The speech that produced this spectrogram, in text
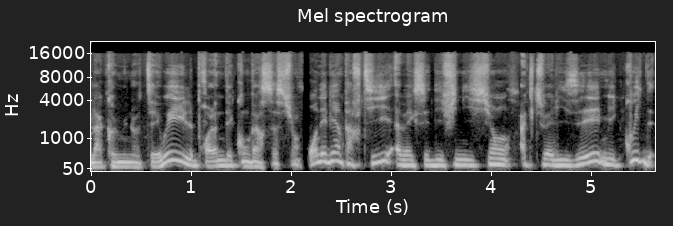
la communauté. Oui, le problème des conversations. On est bien parti avec ces définitions actualisé, mais quid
